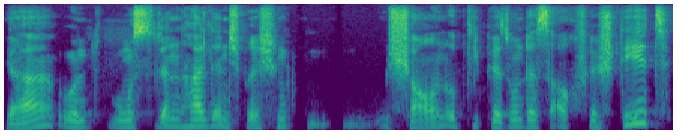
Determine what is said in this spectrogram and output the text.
Ja, und musst du dann halt entsprechend schauen, ob die Person das auch versteht.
